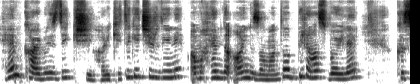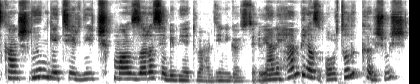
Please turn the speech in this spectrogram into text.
hem kalbinizdeki kişiyi harekete geçirdiğini ama hem de aynı zamanda biraz böyle kıskançlığın getirdiği çıkmazlara sebebiyet verdiğini gösteriyor. Yani hem biraz ortalık karışmış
